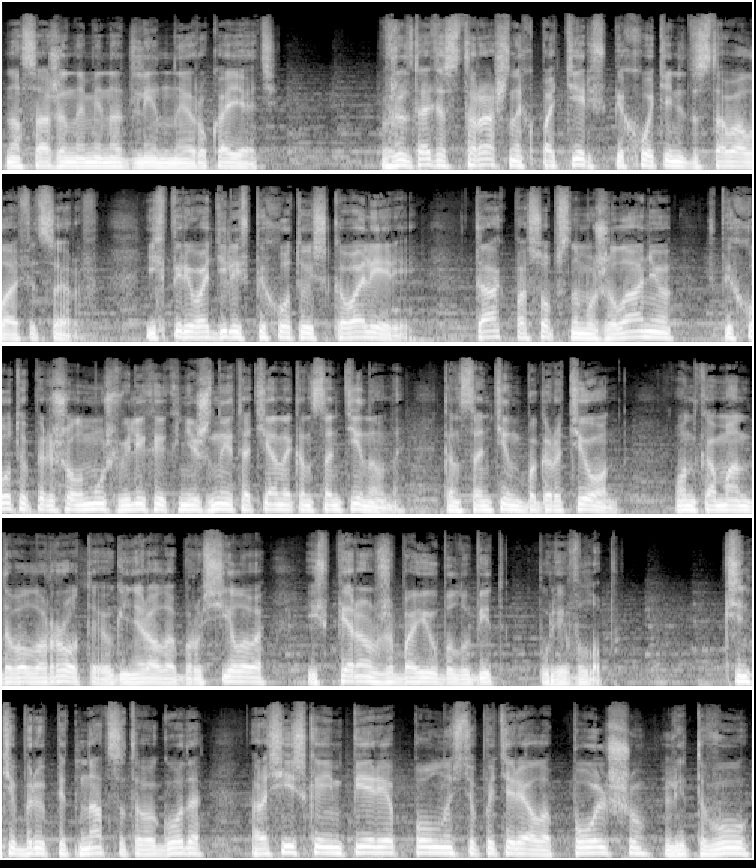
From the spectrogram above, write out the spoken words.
насаженными на длинные рукояти. В результате страшных потерь в пехоте не доставало офицеров. Их переводили в пехоту из кавалерии – так, по собственному желанию, в пехоту перешел муж великой княжны Татьяны Константиновны, Константин Багратион. Он командовал ротой у генерала Брусилова и в первом же бою был убит пулей в лоб. К сентябрю 15 года Российская империя полностью потеряла Польшу, Литву,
